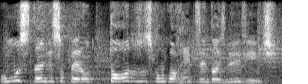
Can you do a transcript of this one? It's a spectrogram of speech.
o Mustang superou todos os concorrentes em 2020.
